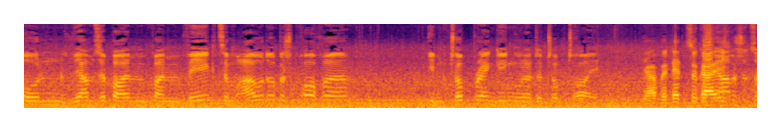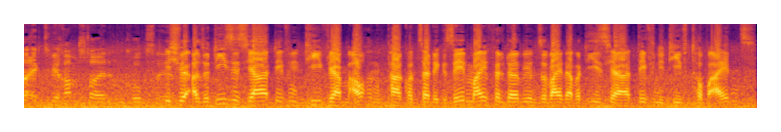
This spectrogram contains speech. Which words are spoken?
Und wir haben sie beim, beim Weg zum Auto besprochen. Im Top-Ranking unter der Top 3. Ja, wenn nicht sogar. Wir haben schon so Acts wie Rammstein und Koks. Ich, will- also dieses Jahr definitiv, wir haben auch ein paar Konzerte gesehen, Maifeld Derby und so weiter, aber dieses Jahr definitiv Top 1.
